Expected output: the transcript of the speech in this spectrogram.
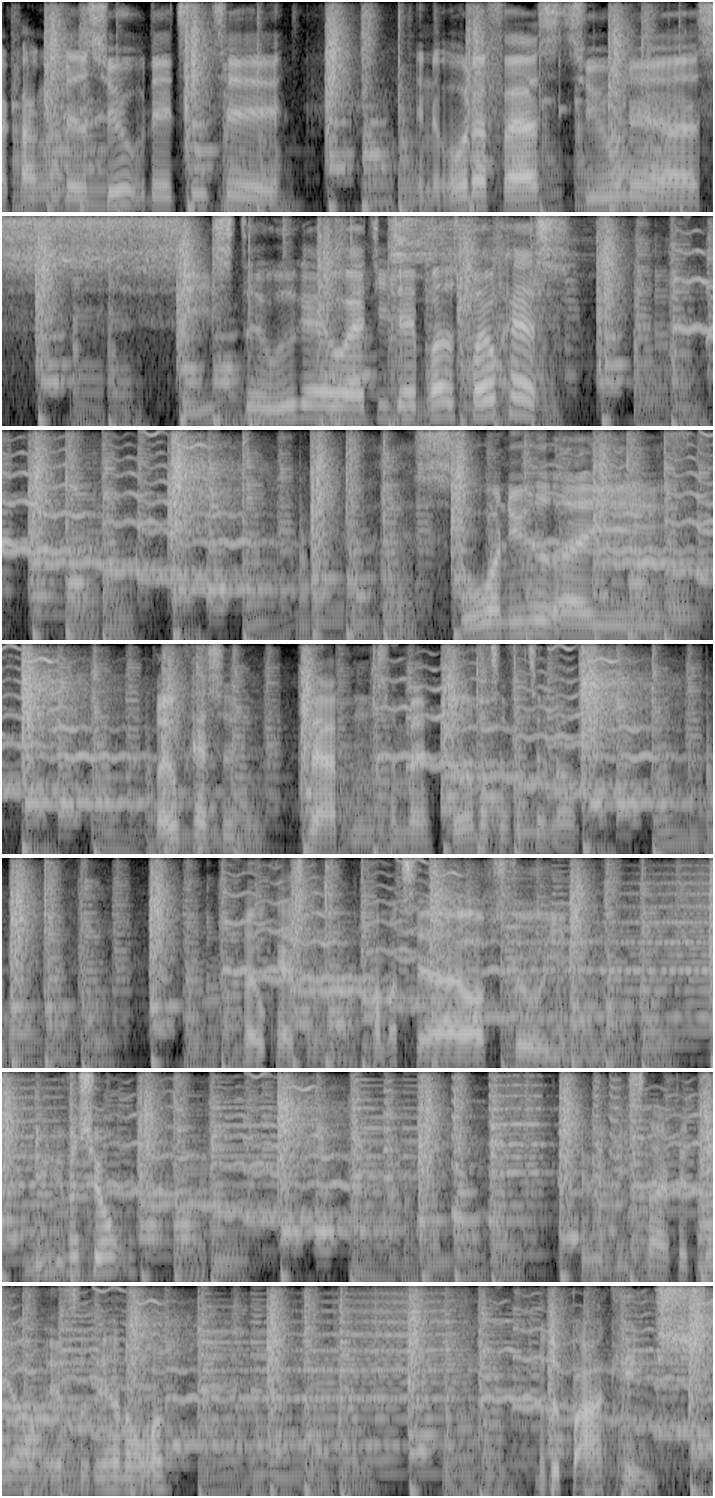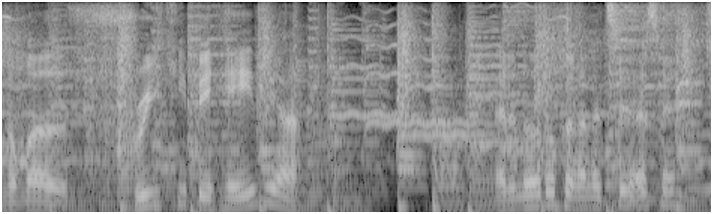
er klokken blevet syv. Det er tid til den 48. 20. og sidste udgave af DJ Breds brevkasse. Der er store nyheder i brevkasseverdenen, som jeg glæder mig til at fortælle om. Brevkassen kommer til at opstå i en ny version. Kan vi lige snakke lidt mere om efter det her nummer? Med The Bar Case, nummeret Freaky Behavior. Er det noget, du kan relatere til?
